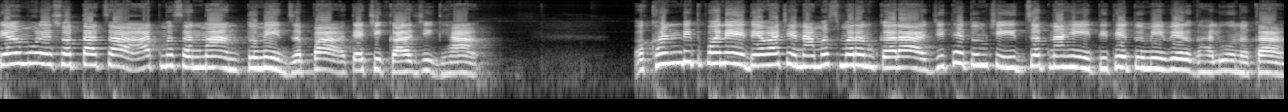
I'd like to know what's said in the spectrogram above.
त्यामुळे स्वतःचा आत्मसन्मान तुम्ही जपा त्याची काळजी घ्या. अखंडितपणे देवाचे नामस्मरण करा. जिथे तुमची इज्जत नाही तिथे तुम्ही वेळ घालवू नका.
